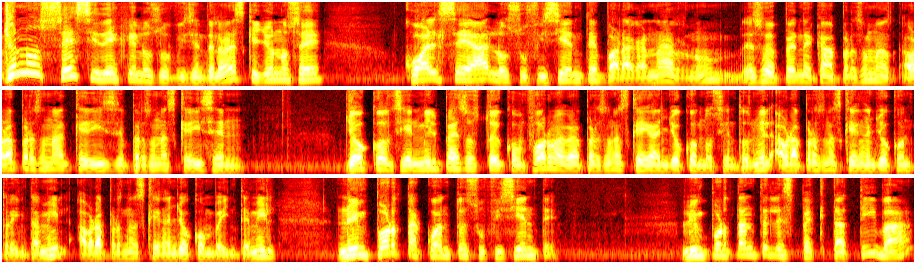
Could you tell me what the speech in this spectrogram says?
Yo no sé si deje lo suficiente, la verdad es que yo no sé cuál sea lo suficiente para ganar, ¿no? Eso depende de cada persona. Habrá persona que dice, personas que dicen, yo con 100 mil pesos estoy conforme, habrá personas que digan yo con 200 mil, habrá personas que digan yo con 30 mil, habrá personas que digan yo con 20 mil. No importa cuánto es suficiente. Lo importante es la expectativa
